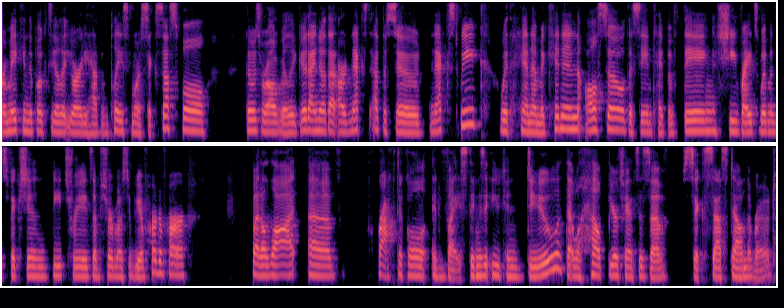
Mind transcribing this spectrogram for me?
or making the book deal that you already have in place more successful. Those were all really good. I know that our next episode next week with Hannah McKinnon, also the same type of thing. She writes women's fiction, beach reads. I'm sure most of you have heard of her, but a lot of practical advice, things that you can do that will help your chances of success down the road.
